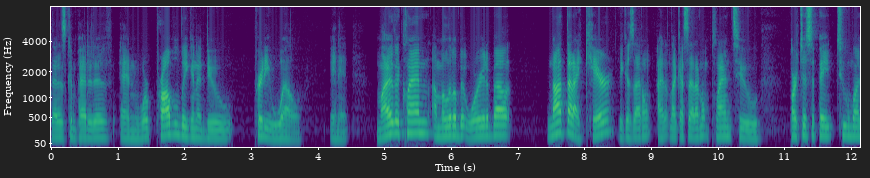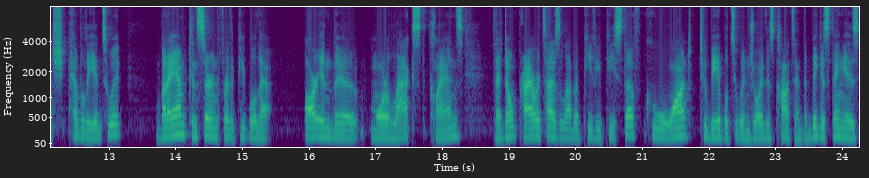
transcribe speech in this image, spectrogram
that is competitive and we're probably going to do pretty well in it. My other clan I'm a little bit worried about. Not that I care because I don't I, like I said I don't plan to participate too much heavily into it, but I am concerned for the people that are in the more laxed clans that don't prioritize a lot of the PvP stuff who want to be able to enjoy this content. The biggest thing is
